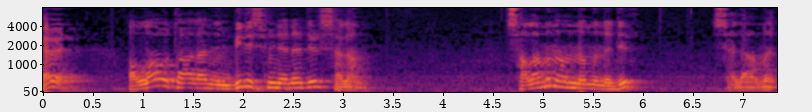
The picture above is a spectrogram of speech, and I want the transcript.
Evet. Allahu Teala'nın bir ismi de nedir? Selam. Salamın anlamı nedir? Selamet.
